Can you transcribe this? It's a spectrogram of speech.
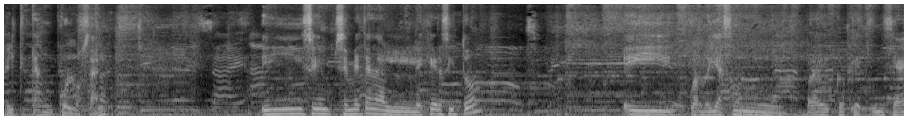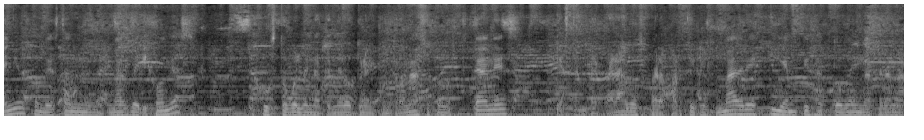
El titán colosal. Y se, se meten al ejército. Y cuando ya son por ahí creo que 15 años, donde están más berijones, justo vuelven a tener otro encontronazo con los titanes, ya están preparados para partir con su madre y empieza toda una trama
